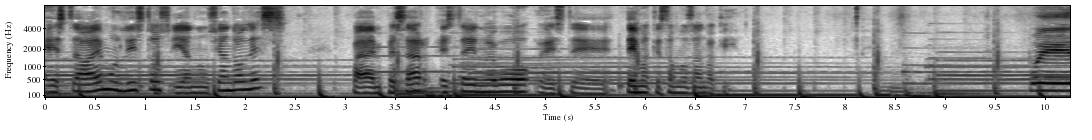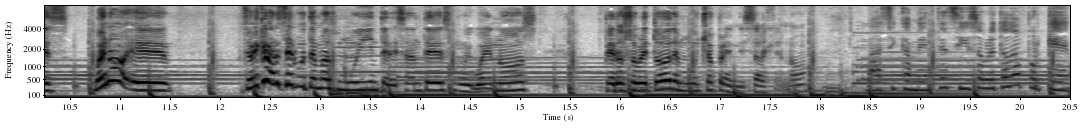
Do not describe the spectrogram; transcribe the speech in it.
estaremos listos y anunciándoles para empezar este nuevo este, tema que estamos dando aquí. Pues, bueno, eh, se ve que van a ser temas muy interesantes, muy buenos, pero sobre todo de mucho aprendizaje, ¿no? Básicamente, sí, sobre todo porque,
